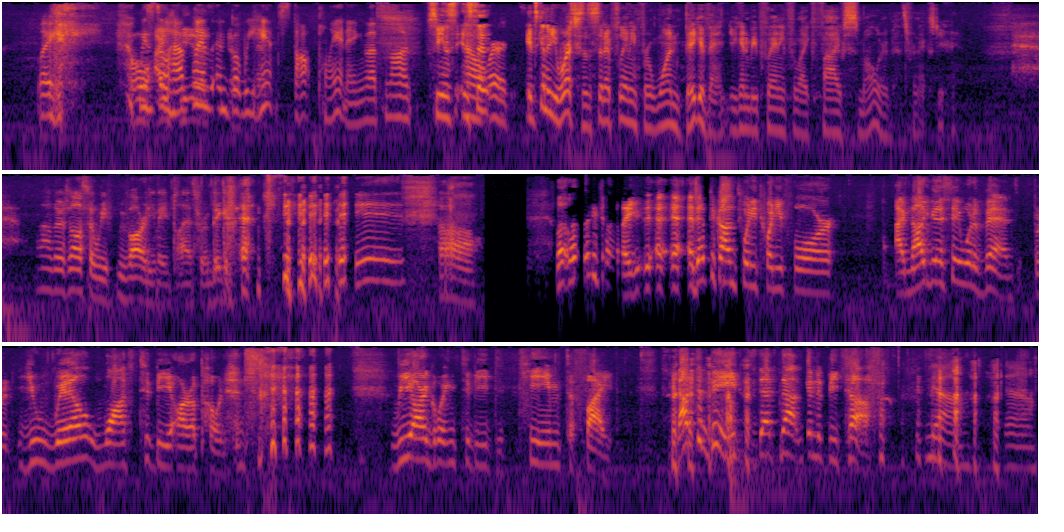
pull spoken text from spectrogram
like Oh, we still have plans, and and- but we can't stop planning. That's not see, ins- how it instead works. it's going to be worse because instead of planning for one big event, you're going to be planning for like five smaller events for next year. Well, there's also we've we've already made plans for a big event. Oh. Let, let, let me tell you, like, A- A- Adepticon 2024, I'm not going to say what event, but you will want to be our opponents. we are going to be the team to fight. Not to beat, that's not going to be tough. no, no.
